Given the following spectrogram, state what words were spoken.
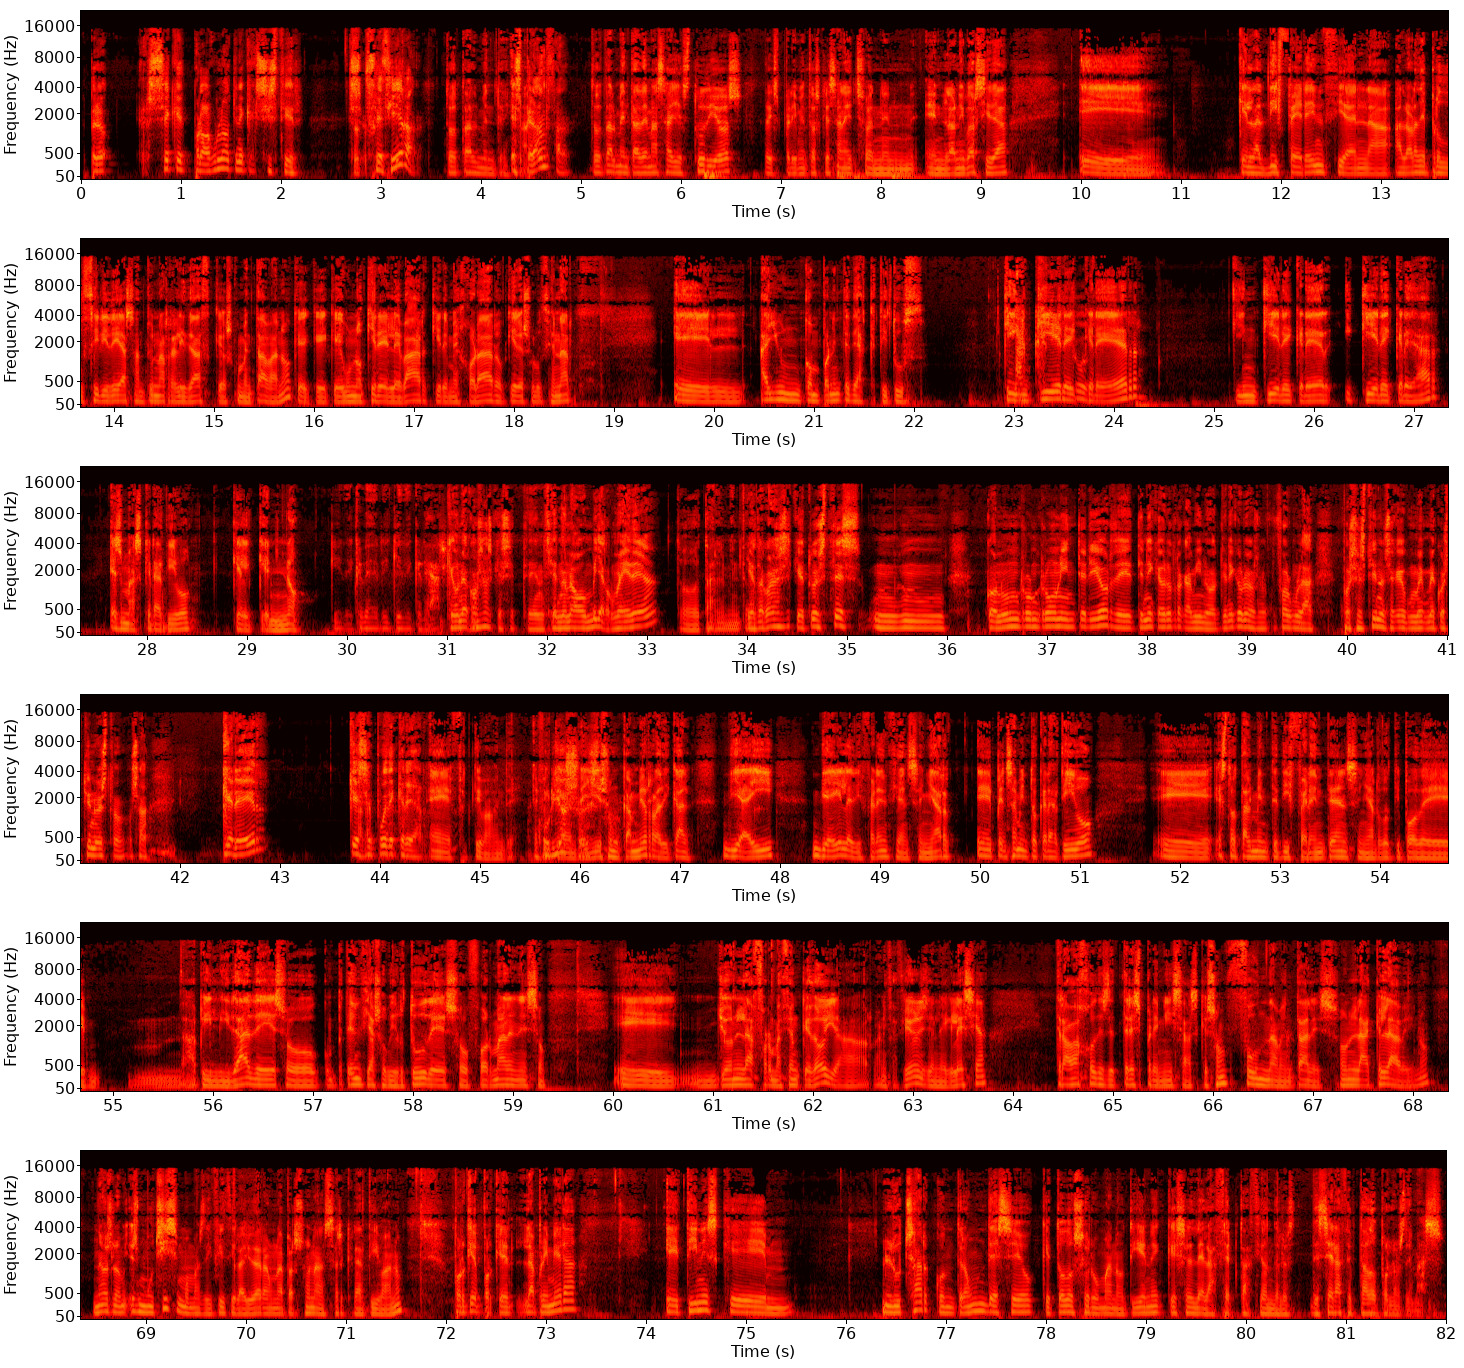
pero sé que por algún lado tiene que existir. Fe ciega. Totalmente. Esperanza. Totalmente. Además hay estudios de experimentos que se han hecho en, en- en la universidad eh, que la diferencia en la, a la hora de producir ideas ante una realidad que os comentaba, ¿no? que, que- que uno quiere elevar, quiere mejorar o quiere solucionar, el- hay un componente de actitud. Quien Actitud. quiere creer, quien quiere creer y quiere crear, es más creativo que el que no quiere creer y quiere crear. Que una cosa es que se te enciende una bombilla con una idea Totalmente. y otra cosa es que tú estés mm, con un run run interior de tiene que haber otro camino, tiene que haber una fórmula. Pues estoy, no sé qué, me, me cuestiono esto. O sea, creer que se puede crear. Efectivamente, Curioso efectivamente. Y es un cambio radical. De ahí, de ahí la diferencia. Enseñar eh, pensamiento creativo eh, es totalmente diferente a enseñar otro tipo de habilidades o competencias o virtudes o formar en eso. Eh, yo en la formación que doy a organizaciones y en la iglesia trabajo desde tres premisas que son fundamentales, son la clave, ¿no? No es lo, es muchísimo más difícil ayudar a una persona a ser creativa, ¿no? ¿Por qué? Porque la primera eh, tienes que mm, luchar contra un deseo que todo ser humano tiene, que es el de la aceptación, de, los- de ser aceptado por los demás.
